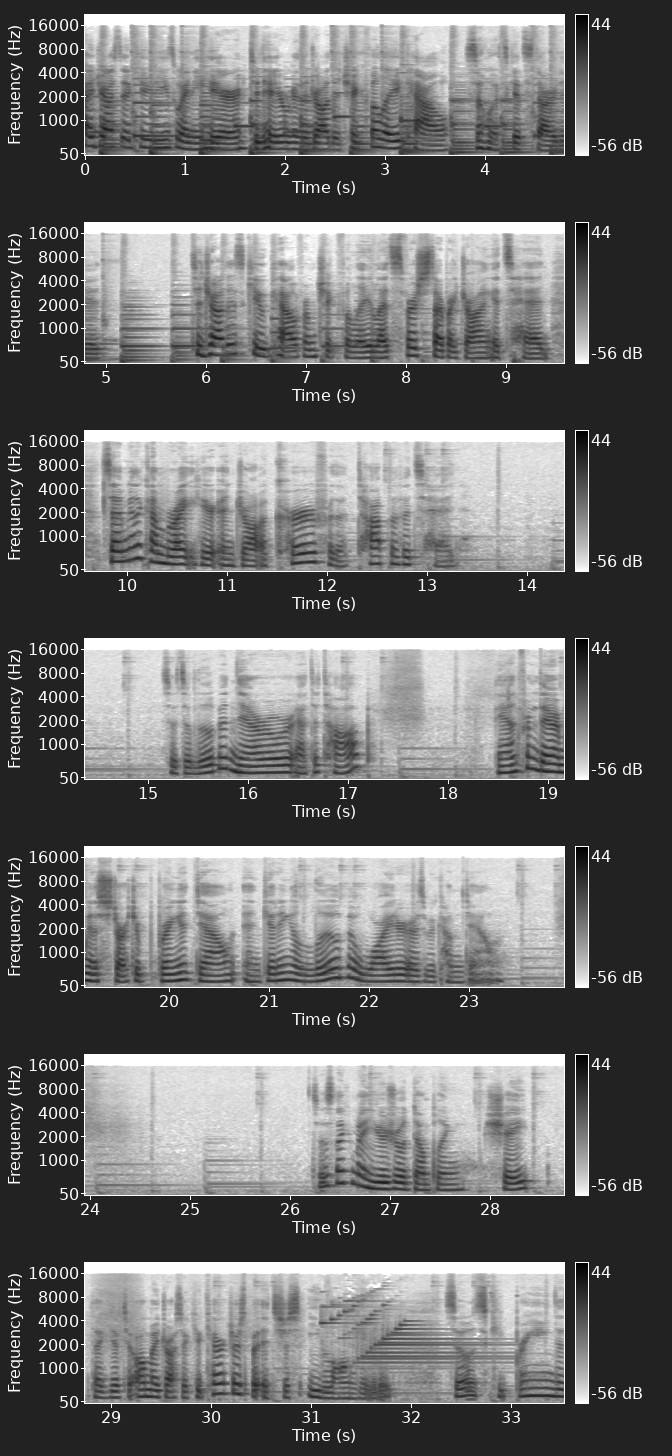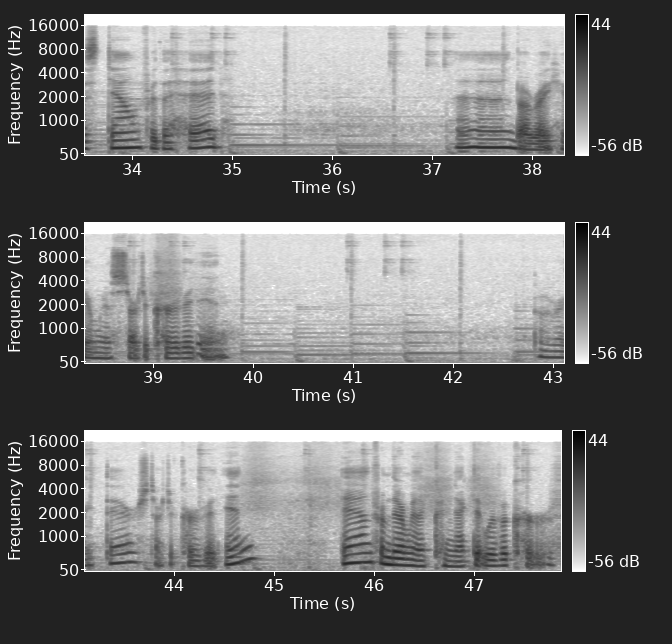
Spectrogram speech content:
Hi Draw So Cuties, Wenny here. Today we're going to draw the Chick-fil-A cow, so let's get started. To draw this cute cow from Chick-fil-A, let's first start by drawing its head. So I'm going to come right here and draw a curve for the top of its head. So it's a little bit narrower at the top. And from there I'm going to start to bring it down and getting a little bit wider as we come down. So it's like my usual dumpling shape that I give to all my Draw So Cute characters, but it's just elongated. So let's keep bringing this down for the head. And about right here, I'm going to start to curve it in. About right there, start to curve it in. And from there, I'm going to connect it with a curve.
